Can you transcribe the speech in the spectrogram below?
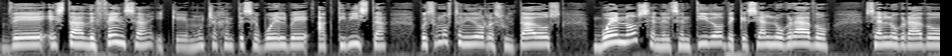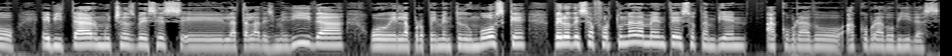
de esta defensa y que mucha gente se vuelve activista, pues hemos tenido resultados buenos en el sentido de que se han logrado, se han logrado evitar muchas veces eh, la tala desmedida o el apropiamiento de un bosque, pero desafortunadamente eso también ha cobrado ha cobrado vidas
